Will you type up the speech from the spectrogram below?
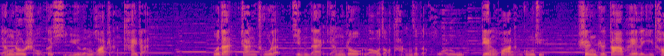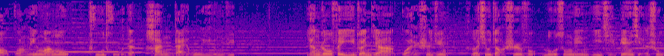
扬州首个洗浴文化展开展，不但展出了近代扬州老澡堂子的火炉、电话等工具，甚至搭配了一套广陵王墓出土的汉代沐浴用具。扬州非遗专家管世俊和修脚师傅陆松林一起编写的书《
